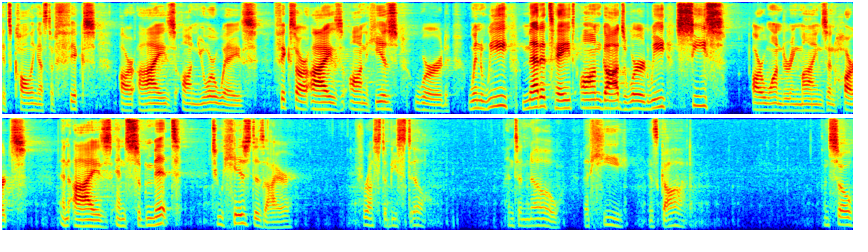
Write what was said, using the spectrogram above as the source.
it's calling us to fix our eyes on your ways, fix our eyes on His word. When we meditate on God's word, we cease our wandering minds and hearts and eyes and submit to His desire for us to be still and to know that He is God. And so,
